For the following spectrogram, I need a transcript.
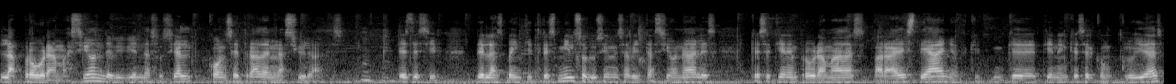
la programación de vivienda social concentrada en las ciudades. Es decir, de las 23.000 soluciones habitacionales que se tienen programadas para este año, que, tienen que ser concluidas,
